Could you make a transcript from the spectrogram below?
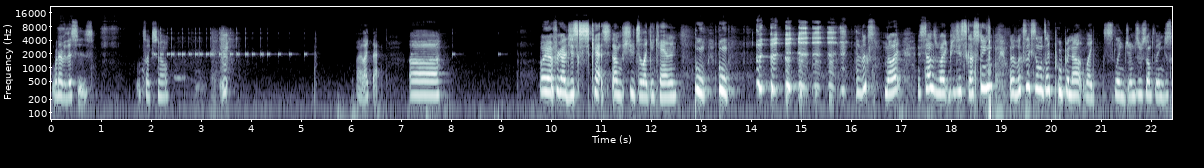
whatever this is. Looks like snow. Mm. I like that. Uh. Oh yeah, I forgot. Just can't, um, shoots it like a cannon. Boom, boom. It looks no, it it sounds might be disgusting, but it looks like someone's like pooping out like Slim Jims or something. Just.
